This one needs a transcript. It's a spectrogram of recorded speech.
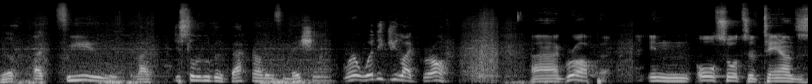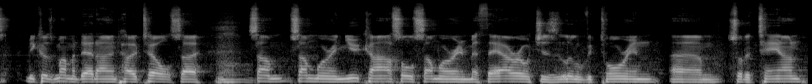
Yep. Like for you, like just a little bit of background information. Where where did you like grow up? Uh, grew up in all sorts of towns because mum and dad owned hotels. So some some were in Newcastle, some were in Mathara, which is a little Victorian um, sort of town,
